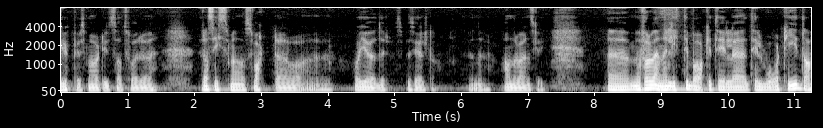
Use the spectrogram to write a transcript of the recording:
grupper som har vært utsatt for rasisme og svarte og, og jøder spesielt da, under andre verdenskrig. Uh, men for å vende litt tilbake til, til vår tid, da.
